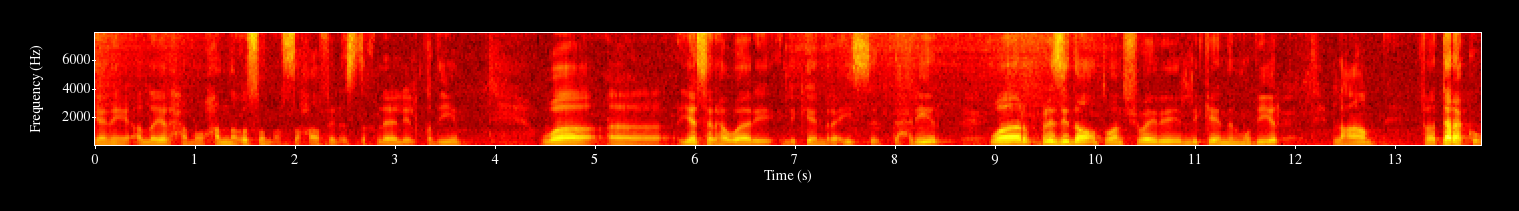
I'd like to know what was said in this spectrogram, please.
يعني الله يرحمه حنا غصن الصحافي الاستقلالي القديم وياسر هواري اللي كان رئيس التحرير وبريزيدون أنطوان شويري اللي كان المدير العام. فتركوا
